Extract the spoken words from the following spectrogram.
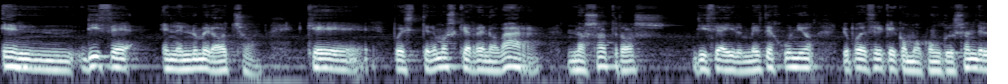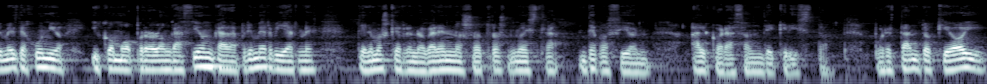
Él dice en el número 8 que pues tenemos que renovar nosotros, dice ahí el mes de junio, yo puedo decir que como conclusión del mes de junio y como prolongación cada primer viernes, tenemos que renovar en nosotros nuestra devoción al corazón de Cristo. Por tanto, que hoy,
